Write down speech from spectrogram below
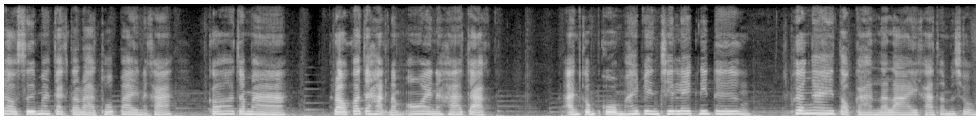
เราซื้อมาจากตลาดทั่วไปนะคะ ก็จะมาเราก็จะหักน้ำอ้อยนะคะ จากอันกลมๆให้เป็นชิ้นเล็กนิดนึง เพื่อง่ายต่อการละลายค่ะท่านผู้ชม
